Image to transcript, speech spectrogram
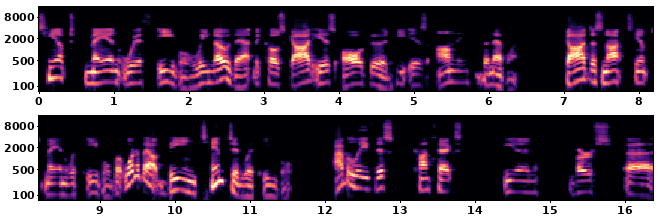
tempt man with evil. We know that because God is all good. He is omnibenevolent. God does not tempt man with evil. But what about being tempted with evil? I believe this context in verse uh,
